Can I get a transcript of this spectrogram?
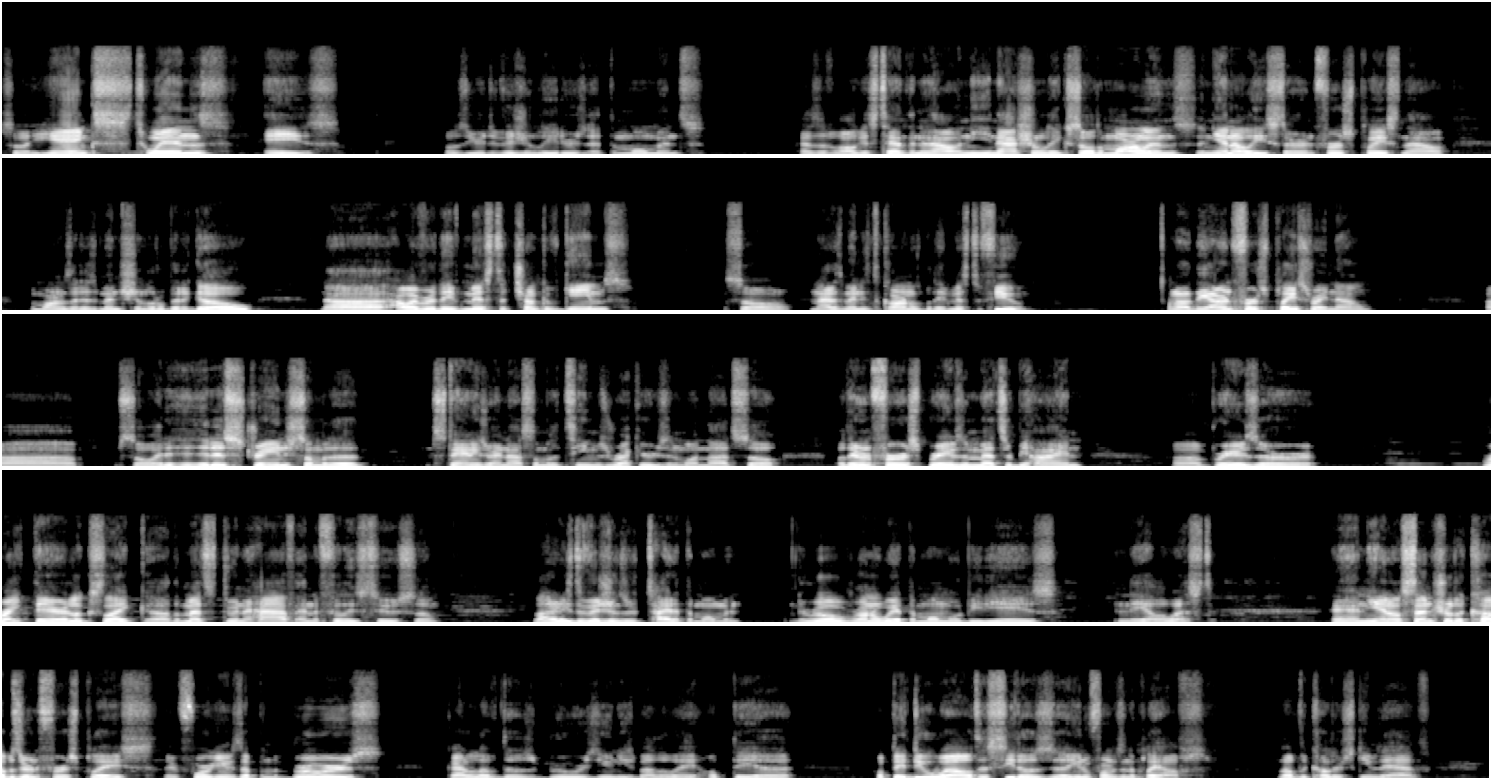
So Yanks, Twins, A's. Those are your division leaders at the moment as of August 10th. And then out in the National League. So the Marlins in the NL East are in first place now. The Marlins that is mentioned a little bit ago. Uh, however, they've missed a chunk of games. So not as many as the Cardinals, but they've missed a few. Uh, they are in first place right now. Uh, so it, it is strange some of the standings right now, some of the teams' records and whatnot. So, but they're in first. Braves and Mets are behind. Uh, Braves are right there. It looks like uh, the Mets three and a half and the Phillies too. So a lot of these divisions are tight at the moment. The real runaway at the moment would be the A's in the AL West. And the NL Central, the Cubs are in first place. They're four games up on the Brewers. Gotta love those Brewers unis, by the way. Hope they uh hope they do well to see those uh, uniforms in the playoffs. Love the color schemes they have,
